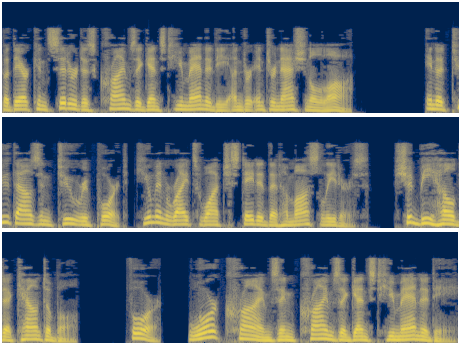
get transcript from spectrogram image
but they are considered as crimes against humanity under international law. In a 2002 report, Human Rights Watch stated that Hamas leaders should be held accountable for war crimes and crimes against humanity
